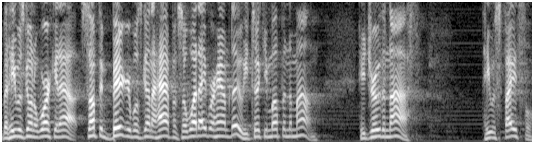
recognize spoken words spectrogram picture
but he was going to work it out. Something bigger was going to happen. So, what Abraham do? He took him up in the mountain, he drew the knife, he was faithful.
